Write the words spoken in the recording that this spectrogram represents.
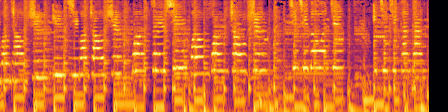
逛超市，一起逛超市，我最喜欢逛超市。新奇的玩具，一起去看看。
